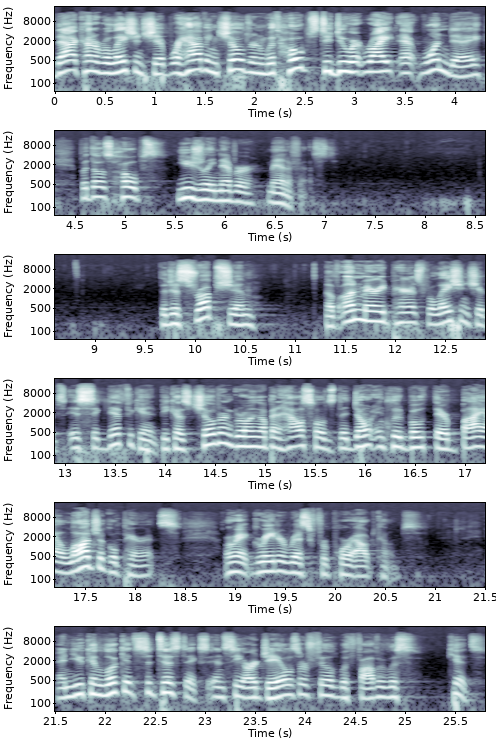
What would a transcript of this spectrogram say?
that kind of relationship. We're having children with hopes to do it right at one day, but those hopes usually never manifest. The disruption of unmarried parents' relationships is significant because children growing up in households that don't include both their biological parents are at greater risk for poor outcomes. And you can look at statistics and see our jails are filled with fatherless kids.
